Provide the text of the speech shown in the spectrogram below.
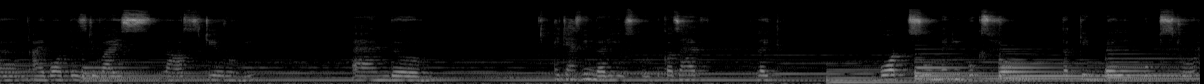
Um, I bought this device last year only, and um, it has been very useful because I have like bought so many books from the Kindle bookstore,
